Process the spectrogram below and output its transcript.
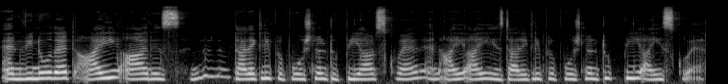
and we know that IR is directly proportional to PR square and II is directly proportional to PI square.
